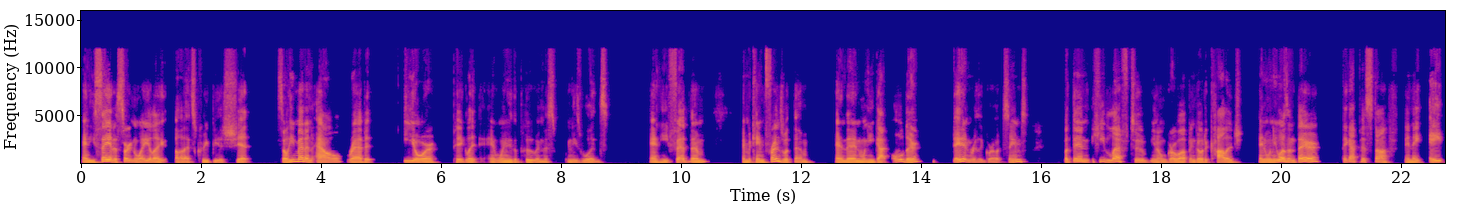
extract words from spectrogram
and you say it a certain way, you're like, oh, that's creepy as shit. So he met an owl, rabbit, Eeyore, Piglet, and Winnie the Pooh in this in these woods, and he fed them and became friends with them. And then when he got older, they didn't really grow, it seems. But then he left to, you know, grow up and go to college. And when he wasn't there, they got pissed off and they ate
